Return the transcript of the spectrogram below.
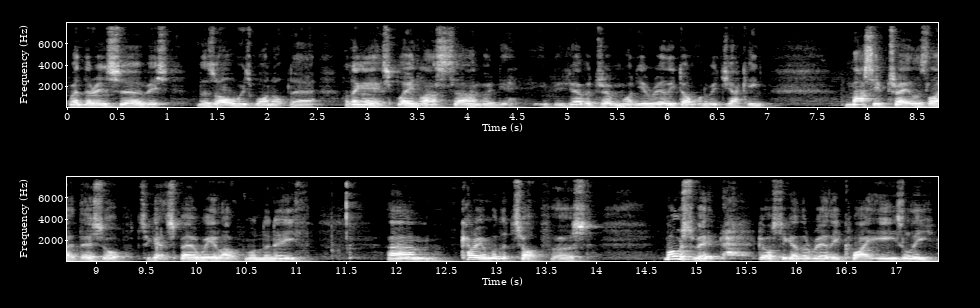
when they're in service, there's always one up there. I think I explained last time, but if you've ever driven one, you really don't want to be jacking massive trailers like this up to get a spare wheel out from underneath. Um, carry on with the top first. Most of it goes together really quite easily,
